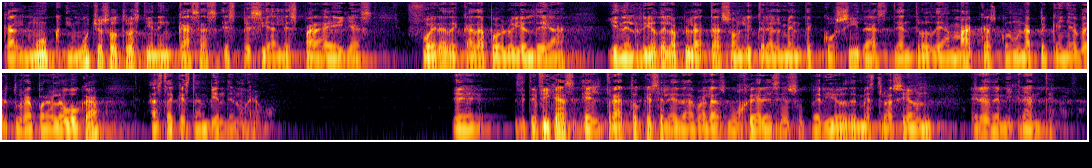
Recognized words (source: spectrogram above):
Kalmuk y muchos otros tienen casas especiales para ellas, fuera de cada pueblo y aldea, y en el río de la Plata son literalmente cocidas dentro de hamacas con una pequeña abertura para la boca hasta que están bien de nuevo. Eh, si te fijas, el trato que se le daba a las mujeres en su periodo de menstruación era denigrante, ¿verdad?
